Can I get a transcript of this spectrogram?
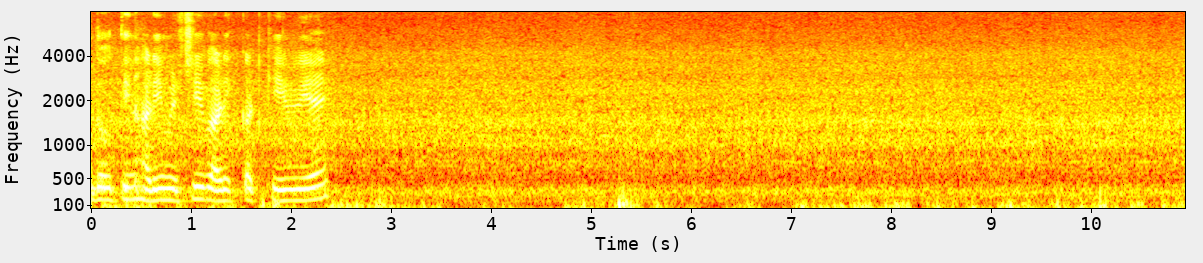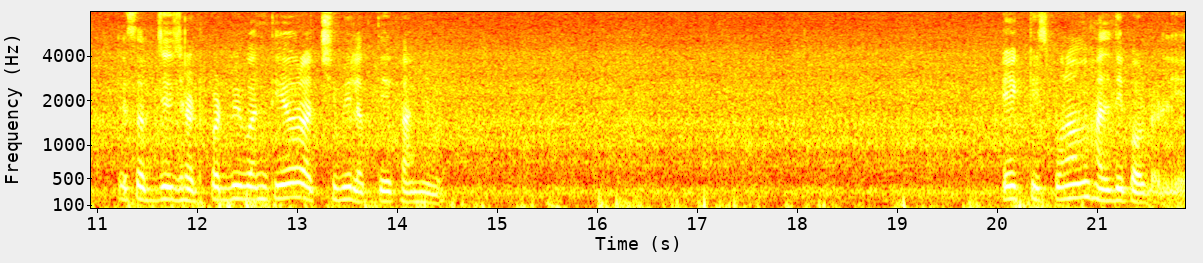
दो तीन हरी मिर्ची बारीक कट की हुई है। ये सब्ज़ी झटपट भी बनती है और अच्छी भी लगती है खाने में। एक टीस्पून हम हल्दी पाउडर लिए।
